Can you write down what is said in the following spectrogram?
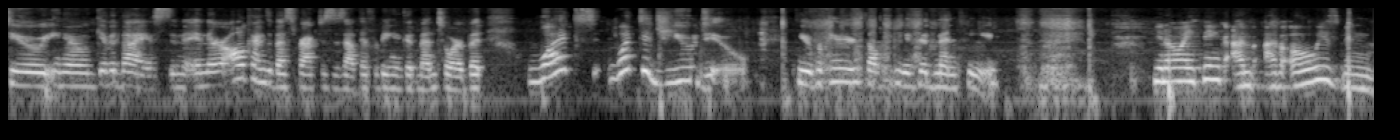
to, you know, give advice. And, and there are all kinds of best practices out there for being a good mentor. But what what did you do to prepare yourself to be a good mentee? You know, I think I'm I've always been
